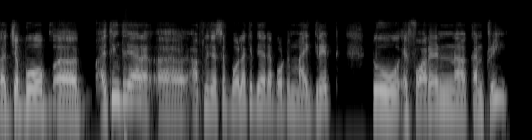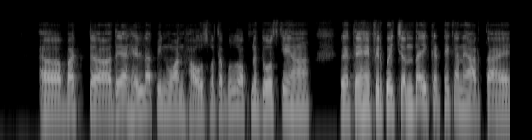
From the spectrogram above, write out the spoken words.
uh, जब वो आई थिंक दे आर आपने जैसे बोला कि they are about to migrate to a foreign country but they are held up in one house मतलब वो अपने दोस्त के यहाँ रहते हैं। फिर कोई चंदा इकट्ठे करने आता है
